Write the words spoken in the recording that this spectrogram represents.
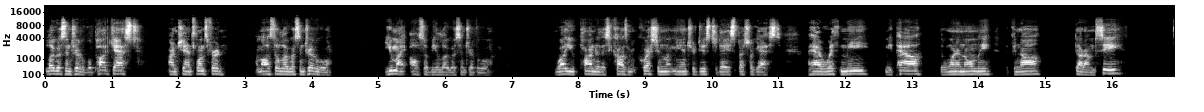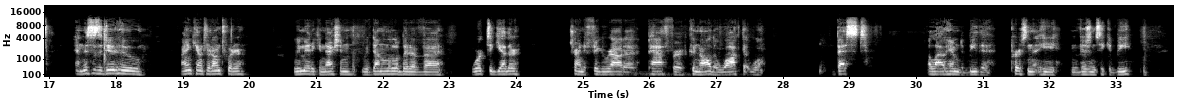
Logo Centrifugal podcast. I'm Chance Lunsford. I'm also Logo Centrifugal. You might also be Logo Centrifugal. While you ponder this cosmic question, let me introduce today's special guest. I have with me, me pal, the one and only, the Kunal, MC. And this is a dude who I encountered on Twitter. We made a connection. We've done a little bit of uh, work together, trying to figure out a path for Kunal to walk that will best allow him to be the person that he envisions he could be.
